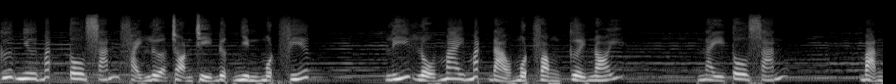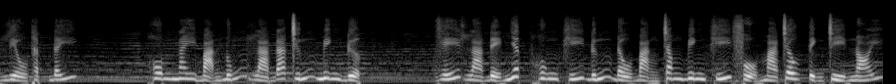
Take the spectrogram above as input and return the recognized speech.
Cứ như bắt tô sán phải lựa chọn chỉ được nhìn một phía. Lý lộ mai mắt đảo một vòng cười nói, này tô sán, bạn liều thật đấy hôm nay bạn đúng là đã chứng minh được. Ghế là đệ nhất hung khí đứng đầu bảng trong binh khí phổ mà châu tịnh trì nói.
